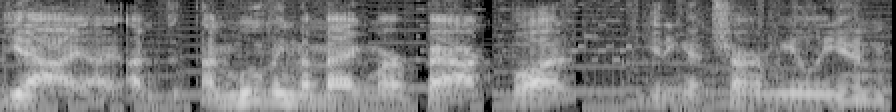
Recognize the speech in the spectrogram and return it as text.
yeah, I, am I'm, I'm moving the Magmar back, but I'm getting a Charmeleon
